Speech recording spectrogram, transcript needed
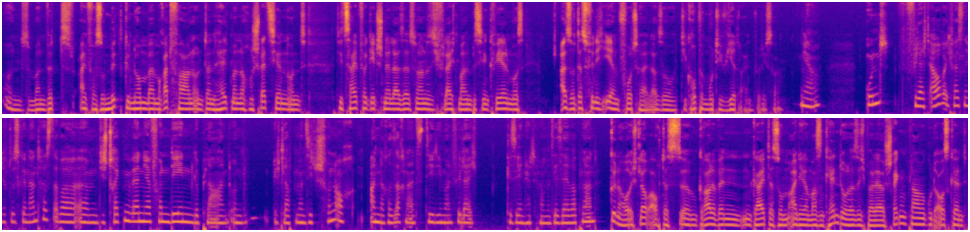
Und man wird einfach so mitgenommen beim Radfahren und dann hält man noch ein Schwätzchen und die Zeit vergeht schneller, selbst wenn man sich vielleicht mal ein bisschen quälen muss. Also das finde ich eher ein Vorteil. Also die Gruppe motiviert einen, würde ich sagen. Ja. Und vielleicht auch, ich weiß nicht, ob du es genannt hast, aber ähm, die Strecken werden ja von denen geplant. Und ich glaube, man sieht schon auch andere Sachen als die, die man vielleicht gesehen hätte, wenn man sie selber plant. Genau, ich glaube auch, dass ähm, gerade wenn ein Guide das so einigermaßen kennt oder sich bei der Streckenplanung gut auskennt,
